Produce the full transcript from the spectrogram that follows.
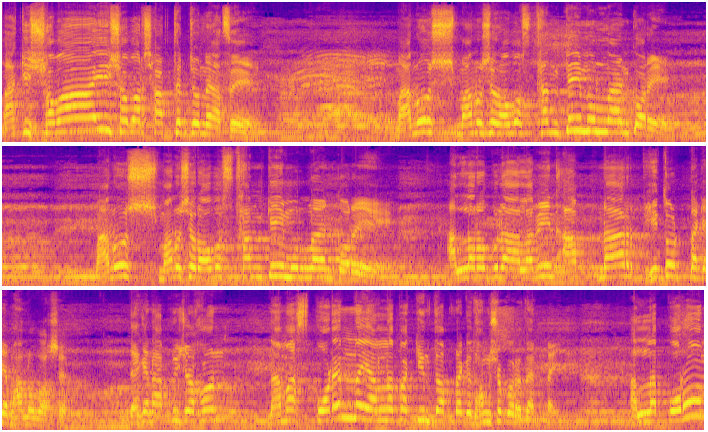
বাকি সবাই সবার স্বার্থের জন্য আছে। মানুষ মানুষের অবস্থানকেই মূল্যায়ন করে। মানুষ মানুষের অবস্থানকেই মূল্যায়ন করে। আল্লাহ রবুল্লা আলমিন আপনার ভিতরটাকে ভালোবাসে দেখেন, আপনি যখন নামাজ পড়েন নাই, আল্লাহ পাক কিন্তু আপনাকে ধ্বংস করে দেন নাই। আল্লাহ পরম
